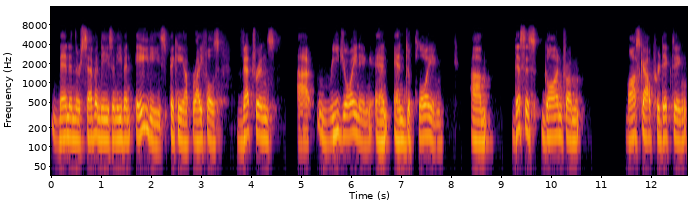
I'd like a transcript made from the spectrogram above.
men in their 70s and even 80s picking up rifles, veterans uh, rejoining and, and deploying. Um, this has gone from Moscow predicting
